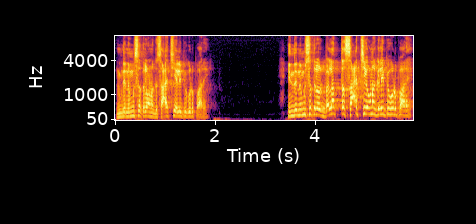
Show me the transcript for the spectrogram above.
இந்த நிமிஷத்தில் உனக்கு சாட்சி எழுப்பி கொடுப்பாரே. இந்த நிமிஷத்தில் ஒரு பலத்த சாட்சியை உனக்கு எழுப்பி கொடுப்பாரே.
